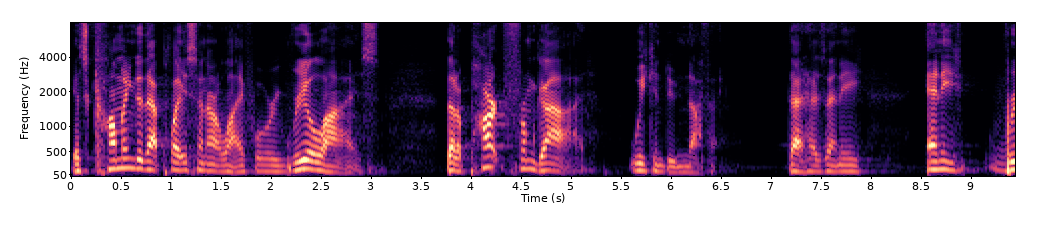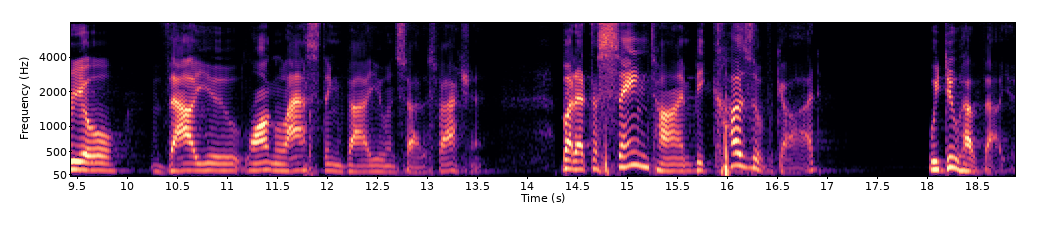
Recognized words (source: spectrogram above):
It's coming to that place in our life where we realize that apart from God, we can do nothing that has any, any real value, long lasting value, and satisfaction. But at the same time, because of God, we do have value.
